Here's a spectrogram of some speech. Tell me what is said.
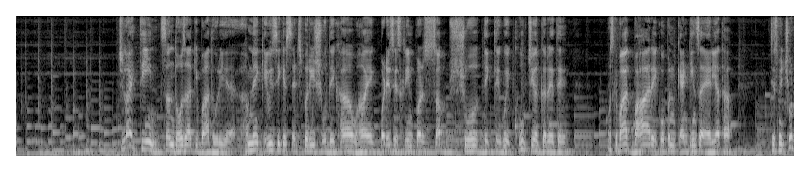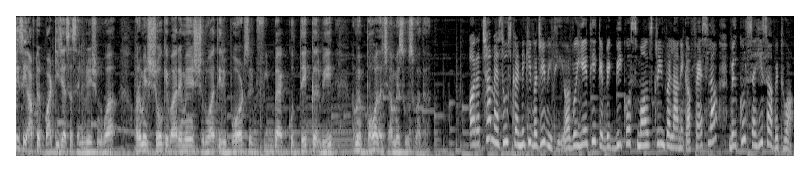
जुलाई तीन, सन 2000 की बात हो रही है। हमने केवीसी के सेट्स पर ही शो देखा। वहाँ एक बड़े से स्क्रीन पर सब शो देखते हुए खूब चेयर कर रहे थे। उसके बाद बाहर एक ओपन कैंटीन सा एरिया था, जिसमें छोटी सी आफ्टर पार्टी जैसा सेलिब्रेशन हुआ और हमें शो के बारे में शुरुआती रिपोर्ट्स और फीडबैक को देखकर भी हमें बहुत अच्छा महसूस हुआ था। और अच्छा महसूस करने की वजह भी थी और वो ये थी कि बिग बी को स्मॉल स्क्रीन पर लाने का फैसला बिल्कुल सही साबित हुआ।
